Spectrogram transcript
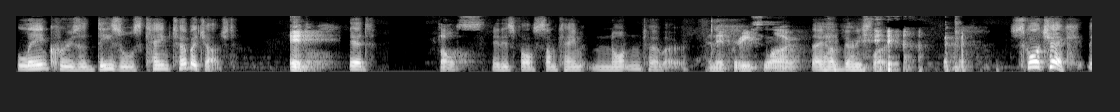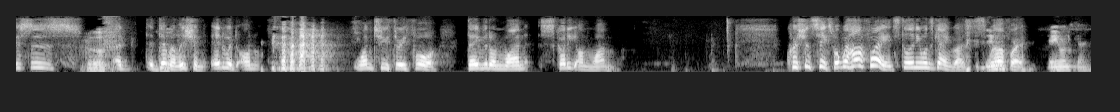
Land Cruiser diesels came turbocharged. Ed. Ed, False. it is false. Some came non turbo. And they're pretty slow. They are very slow. Score check. This is a, a demolition. Edward on one, two, three, four. David on one. Scotty on one. Question six. Well, we're halfway. It's still anyone's game, guys. We're halfway. Anyone's going?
